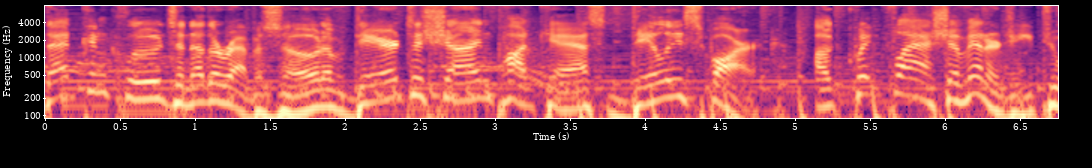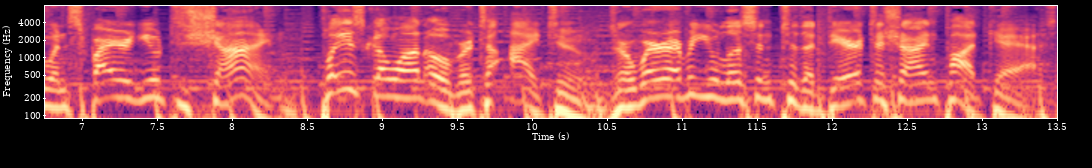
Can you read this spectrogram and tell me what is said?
That concludes another episode of Dare to Shine Podcast Daily Spark. A quick flash of energy to inspire you to shine. Please go on over to iTunes or wherever you listen to the Dare to Shine podcast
